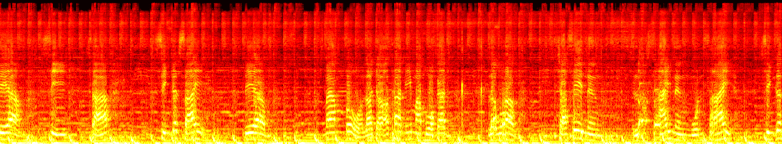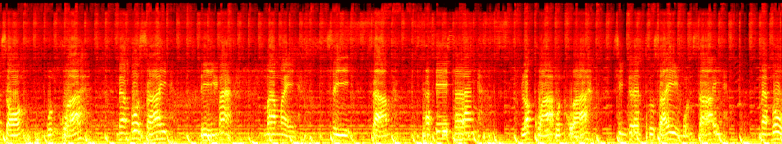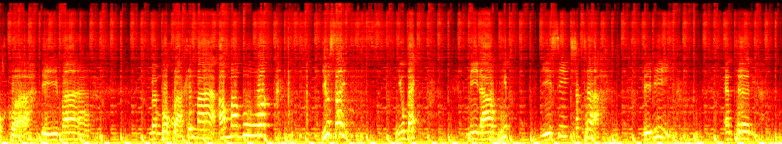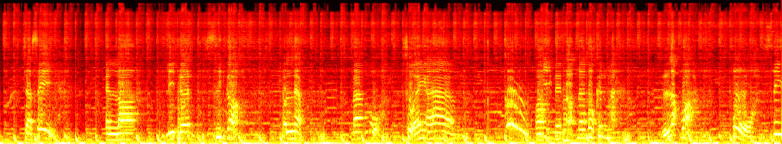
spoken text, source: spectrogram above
เตรียมสี่สามซิงเกิลไซด์เตรียมแมมโบเราจะเอาท่านี้มาบวกกัน ระหว่างชาเซ่หนึ่งล็อกซ้ายหนึ่งหมุนซ้าย ซิงเกิลสองหมุนขวาแมมโบซ้ายดีมาก มาใหม่สี่สามชาเซ่ซ้ายล็อกขวาหมุนขวา ซิงเกิลทูไซด์หมุนซ้ายแมมโบขวาดีมาก แมมโบขวาขึ้นมา เอามาบวกยูไซนิวแบ็กนีดาวฮิปยีซี่ชัตตาเบบี้แอนเทิร์นชาเซ่แอนลารีเทิร์นซิงเกิลเป็นแลบแมมโบสวยงามอีกหนึ่งรอบแมมโบขึ้นมาลับว่าโฟซี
